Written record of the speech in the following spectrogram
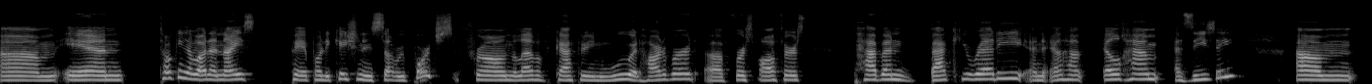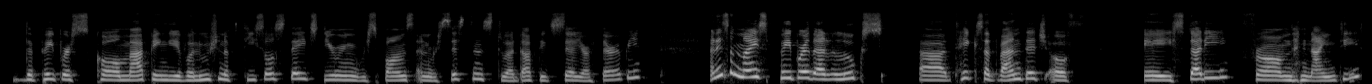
um, and talking about a nice publication in Cell Reports from the lab of Catherine Wu at Harvard. Uh, first authors Pavan Bhagireddy and Elham, Elham Azizi. Um, the paper's called Mapping the Evolution of T cell states during response and resistance to adoptive cellular therapy. And it's a nice paper that looks, uh, takes advantage of a study from the 90s.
